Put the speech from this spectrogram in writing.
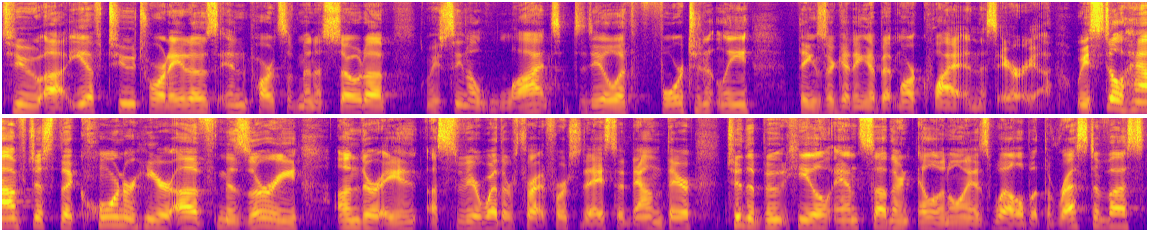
to uh, EF2 tornadoes in parts of Minnesota. We've seen a lot to deal with. Fortunately, things are getting a bit more quiet in this area. We still have just the corner here of Missouri under a, a, severe weather threat for today, so down there to the Boot Heel and southern Illinois as well. But the rest of us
